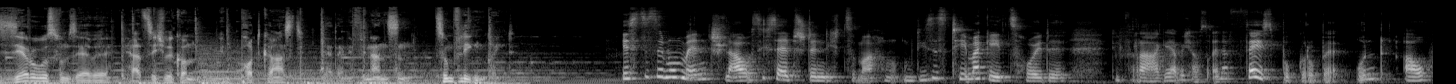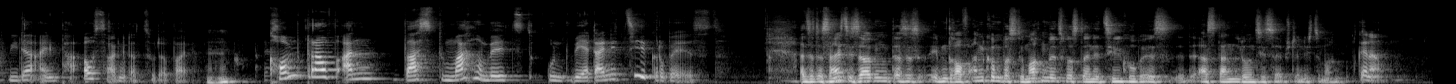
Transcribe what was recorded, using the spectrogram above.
Servus vom Serve, herzlich willkommen im Podcast, der deine Finanzen zum Fliegen bringt. Ist es im Moment schlau, sich selbstständig zu machen? Um dieses Thema geht es heute. Die Frage habe ich aus einer Facebook-Gruppe und auch wieder ein paar Aussagen dazu dabei. Mhm. Kommt drauf an, was du machen willst und wer deine Zielgruppe ist. Also das heißt, Sie sagen, dass es eben darauf ankommt, was du machen willst, was deine Zielgruppe ist. Erst dann lohnt es sich selbstständig zu machen. Genau.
